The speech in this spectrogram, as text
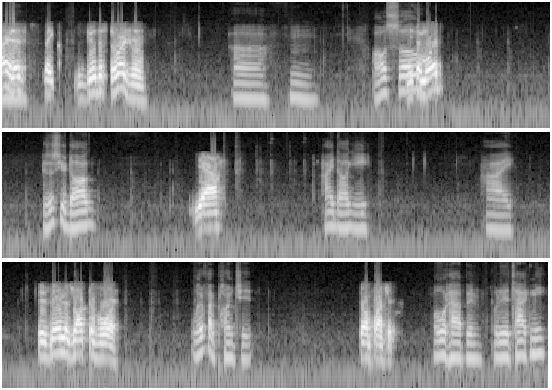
right, let's like do the storage room. Uh, hmm. Need Also, some wood? is this your dog? Yeah. Hi, doggy. Hi. His name is Rock Devore. What if I punch it? Don't punch it. What would happen? Would it attack me?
